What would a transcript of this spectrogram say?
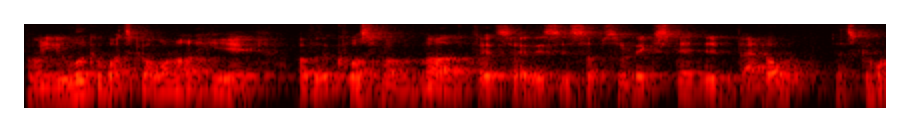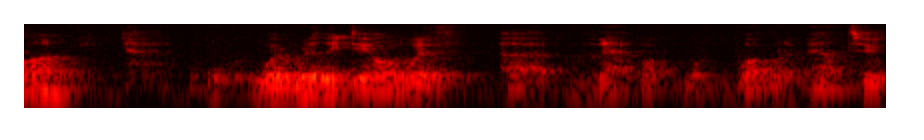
And when you look at what's going on here over the course of a month, let's say this is some sort of extended battle that's going on, we're really dealing with uh, what, what would amount to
